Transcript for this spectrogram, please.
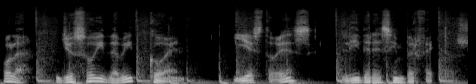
Hola, yo soy David Cohen y esto es Líderes Imperfectos.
